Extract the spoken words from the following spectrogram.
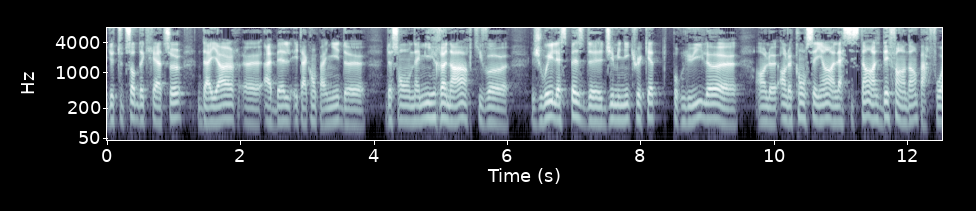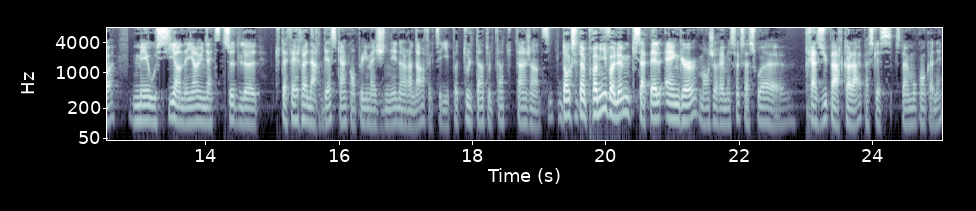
il y a toutes sortes de créatures. D'ailleurs, euh, Abel est accompagné de, de son ami Renard qui va jouer l'espèce de Jiminy Cricket pour lui, là, euh, en, le, en, le, conseillant, en l'assistant, en le défendant parfois, mais aussi en ayant une attitude là, tout à fait renardesque hein, qu'on peut imaginer d'un renard. Fait que, il n'est pas tout le temps, tout le temps, tout le temps gentil. Donc, c'est un premier volume qui s'appelle Anger. Bon, j'aurais aimé ça que ça soit euh, traduit par colère parce que c'est un mot qu'on connaît.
